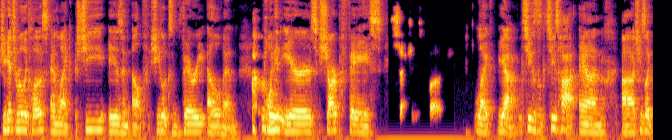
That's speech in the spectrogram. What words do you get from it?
she gets really close and like she is an elf. She looks very elven. Pointed ears, sharp face. Sexy as fuck. Like, yeah, she's, she's hot and, uh, she's like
